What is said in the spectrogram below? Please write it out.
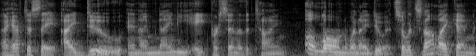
I have to say, I do, and I'm 98% of the time alone when I do it. So it's not like I'm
